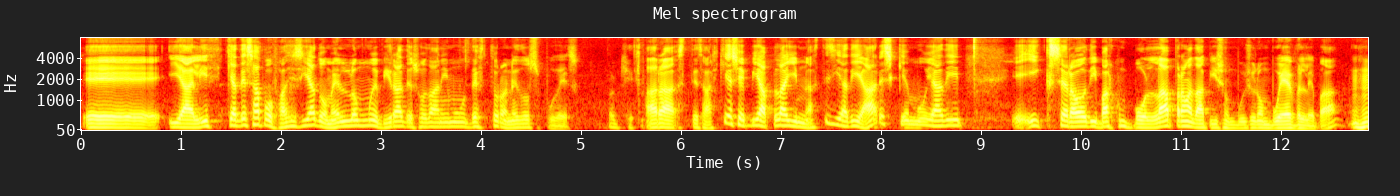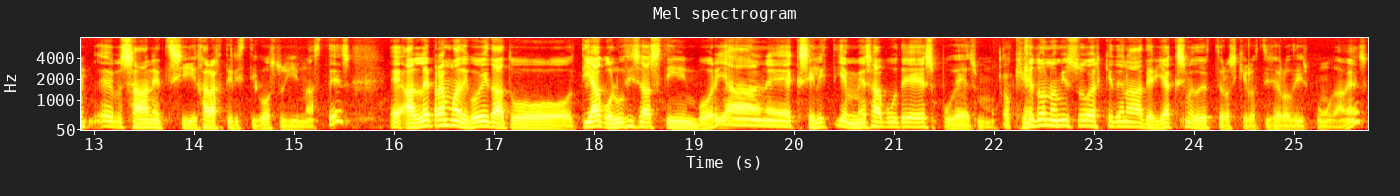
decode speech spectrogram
Ε, η αλήθεια τη αποφάσεις για το μέλλον μου επήρατε όταν ήμουν δεύτερον έτος σπουδές. Okay. Άρα στις αρχές επί απλά γυμναστής γιατί άρεσκε μου, γιατί ε, ήξερα ότι υπάρχουν πολλά πράγματα πίσω που, που έβλεπα, mm-hmm. ε, σαν έτσι χαρακτηριστικός στου γυμναστές. Ε, αλλά η πραγματικότητα το τι ακολούθησα στην πορεία ε, εξελίχθηκε μέσα από τις σπουδές μου. Okay. Και το νομίζω έρχεται να ταιριάξει με το δεύτερο σκέλο της ερώτηση που μου έκαμες.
